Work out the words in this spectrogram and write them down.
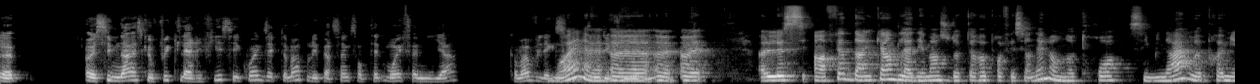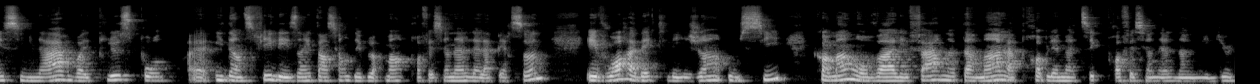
Euh, un séminaire, est-ce que vous pouvez clarifier c'est quoi exactement pour les personnes qui sont peut-être moins familières? Comment vous l'expliquez? En fait, dans le cadre de la démarche du doctorat professionnel, on a trois séminaires. Le premier séminaire va être plus pour euh, identifier les intentions de développement professionnel de la personne et voir avec les gens aussi comment on va aller faire notamment la problématique professionnelle dans le milieu.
